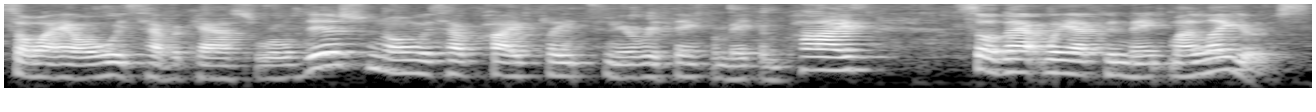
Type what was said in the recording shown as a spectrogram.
So I always have a casserole dish and always have pie plates and everything for making pies. So that way I can make my layers.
